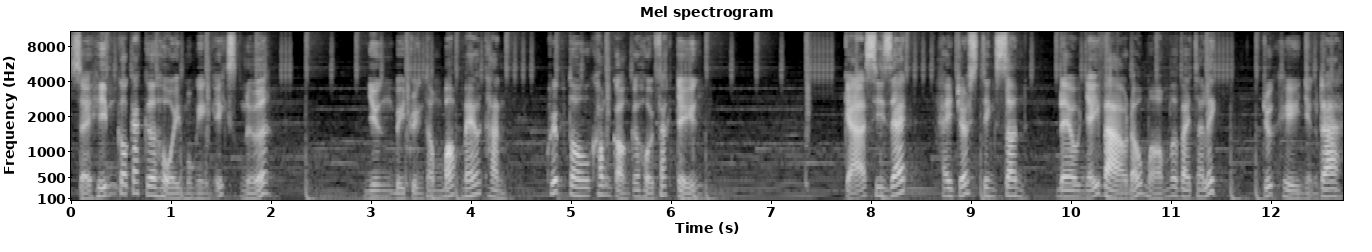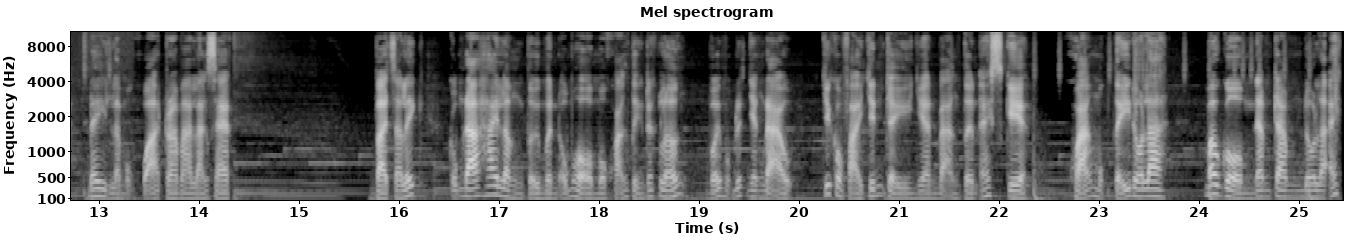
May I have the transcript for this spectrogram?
sẽ hiếm có các cơ hội 1000x nữa. nhưng bị truyền thông bóp méo thành crypto không còn cơ hội phát triển. Cả CZ hay Justin Sun đều nhảy vào đấu mỏm với Vitalik trước khi nhận ra đây là một quả drama lãng xẹt. Vitalik cũng đã hai lần tự mình ủng hộ một khoản tiền rất lớn với mục đích nhân đạo, chứ không phải chính trị như anh bạn tên X kia. Khoảng 1 tỷ đô la, bao gồm 500 đô la X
